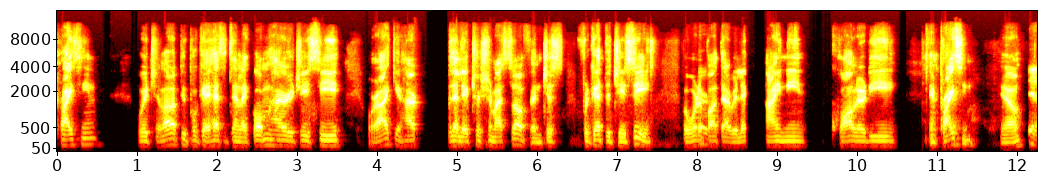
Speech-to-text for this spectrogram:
pricing, which a lot of people get hesitant. Like, oh, I'm hire a GC, where I can hire the electrician myself and just forget the GC. But what sure. about that related timing, quality, and pricing? You know, yeah.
